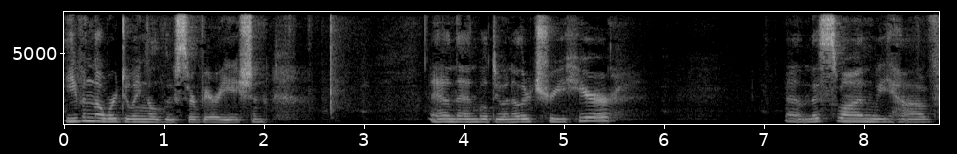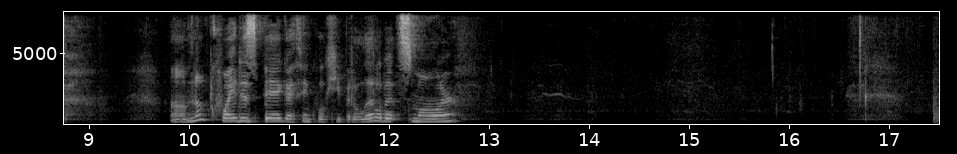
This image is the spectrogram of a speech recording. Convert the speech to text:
even though we're doing a looser variation. And then we'll do another tree here. And this one we have um, not quite as big. I think we'll keep it a little bit smaller. A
